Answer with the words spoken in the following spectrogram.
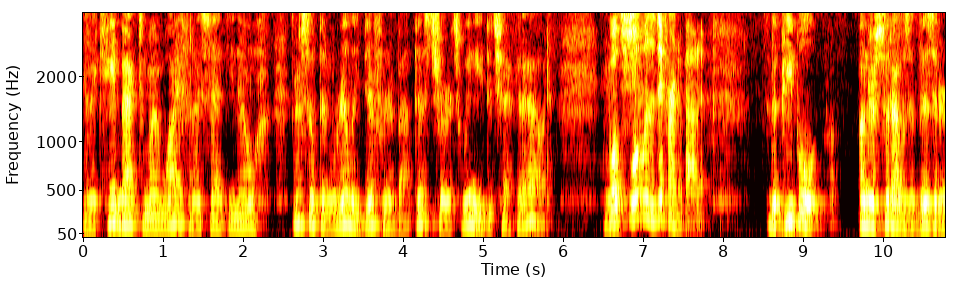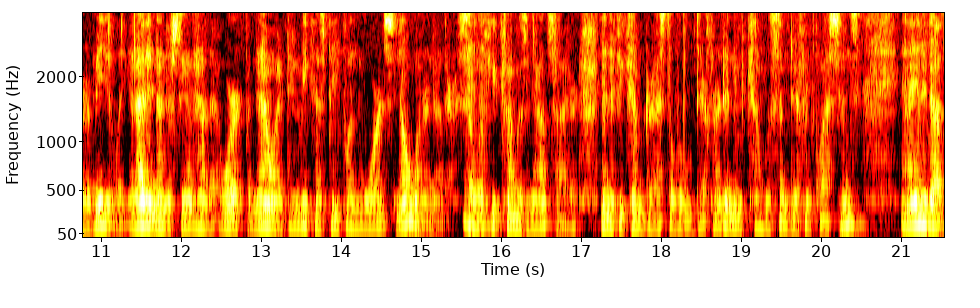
And I came back to my wife and I said, You know, there's something really different about this church. We need to check it out. And What was different about it? the people understood I was a visitor immediately, and I didn't understand how that worked, but now I do because people in wards know one another. So if you come as an outsider, and if you come dressed a little different, and you come with some different questions, and I ended up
